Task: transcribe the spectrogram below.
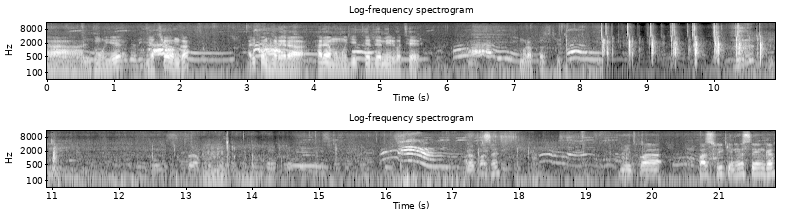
Ah, ntuye Nyacyonga ariko nkorera hariya mu mujyi Tedemiri Hotel. Murakoze. Murakoze. Nitwa pacifique niyosenga.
